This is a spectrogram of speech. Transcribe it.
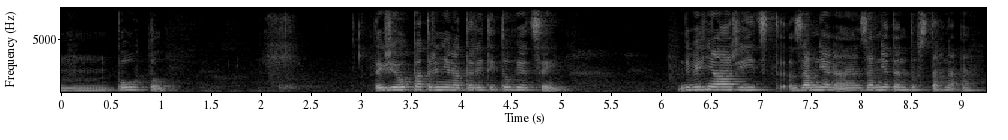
um, pouto. Takže opatrně na tady tyto věci. Kdybych měla říct, za mě ne, za mě tento vztah ne.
